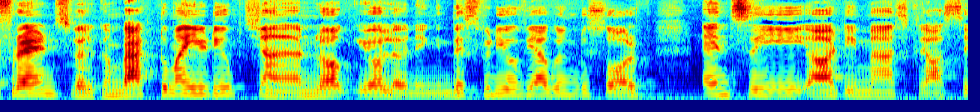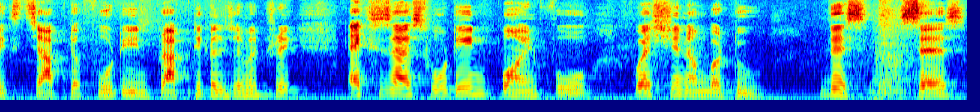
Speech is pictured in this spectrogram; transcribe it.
friends, welcome back to my YouTube channel Unlock Your Learning. In this video, we are going to solve NCERT Maths Class 6 Chapter 14 Practical Geometry Exercise 14.4 Question number 2. This says,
